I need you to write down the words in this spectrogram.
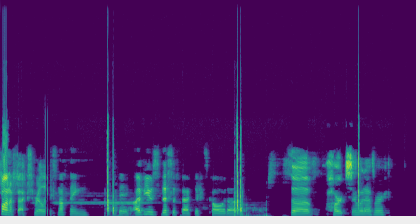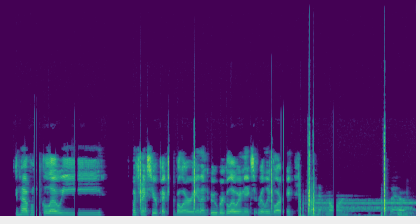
Fun effects, really. It's nothing big. I've used this effect. It's called uh the hearts or whatever. You can have them glowy, which makes your picture blurry, and then uber glowy makes it really blurry. Hitting on there.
